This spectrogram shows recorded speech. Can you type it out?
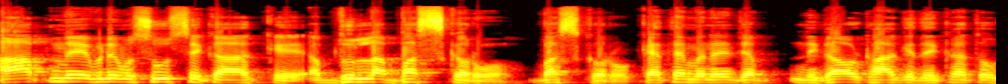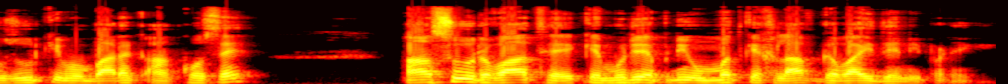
आपने अपने मसूद से कहा कि अब्दुल्ला, बस करो बस करो। कहते हैं, मैंने जब निगाह उठा के देखा तो हजूर की मुबारक आँखों से आँसू रवा थे कि मुझे अपनी उम्मत के खिलाफ गवाही देनी पड़ेगी।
